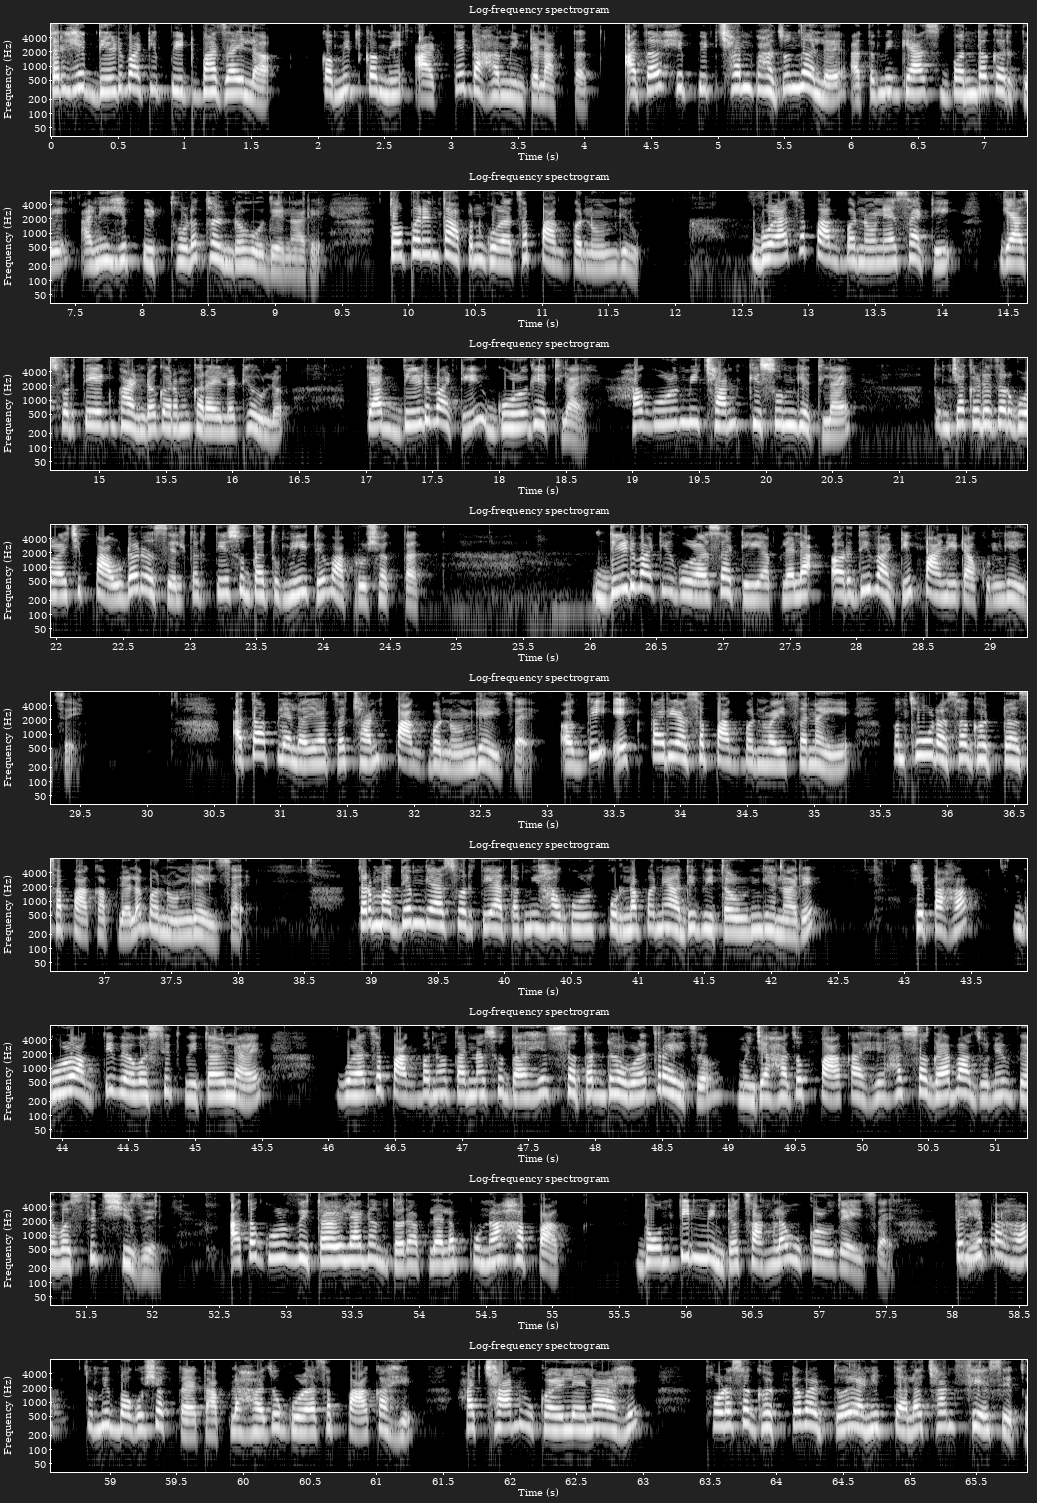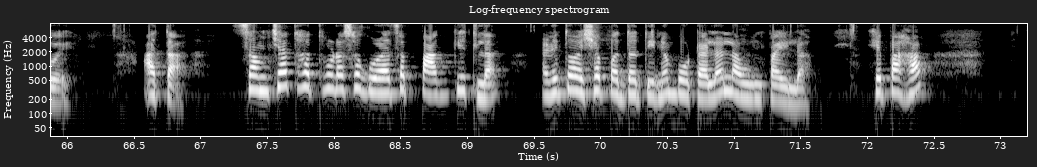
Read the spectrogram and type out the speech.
तर हे दीड वाटी पीठ भाजायला कमीत कमी आठ ते दहा मिनटं लागतात. आता हे पीठ छान भाजून झालं आहे आता मी गॅस बंद करते आणि हे पीठ थोडं थंड होऊ देणार आहे. तोपर्यंत आपण गुळाचा पाक बनवून घेऊ. गुळाचा पाक बनवण्यासाठी गॅसवरती एक भांडं गरम करायला ठेवलं. त्यात दीड वाटी गूळ घेतला आहे हा गूळ मी छान किसून घेतला आहे तुमच्याकडे जर गुळाची पावडर असेल तर तीसुद्धा तुम्ही इथे वापरू शकतात. दीड वाटी गुळासाठी आपल्याला अर्धी वाटी पाणी टाकून घ्यायचं आहे आता आपल्याला याचा छान पाक बनवून घ्यायचा आहे अगदी एक तारी असा पाक बनवायचा नाही आहे पण थोडासा घट्ट असा पाक आपल्याला बनवून घ्यायचा आहे तर मध्यम गॅसवरती आता मी हा गूळ पूर्णपणे आधी वितळून घेणार आहे. हे पहा गूळ अगदी व्यवस्थित वितळला आहे गुळाचा पाक बनवताना सुद्धा हे सतत ढवळत राहायचं. म्हणजे हा जो पाक आहे हा सगळ्या बाजूने व्यवस्थित शिजेल. आता गूळ वितळल्यानंतर आपल्याला पुन्हा हा पाक दोन तीन मिनटं चांगला उकळू द्यायचा आहे. तर हे पहा तुम्ही बघू शकतायत आपला हा जो गुळाचा पाक आहे हा छान उकळलेला आहे. थोडासा घट्ट वाटतो आहे आणि त्याला छान फेस येतो आहे आता चमच्यात हा थोडासा गुळाचा पाक घेतला आणि तो अशा पद्धतीने बोटाला लावून पाहिला. हे पहा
